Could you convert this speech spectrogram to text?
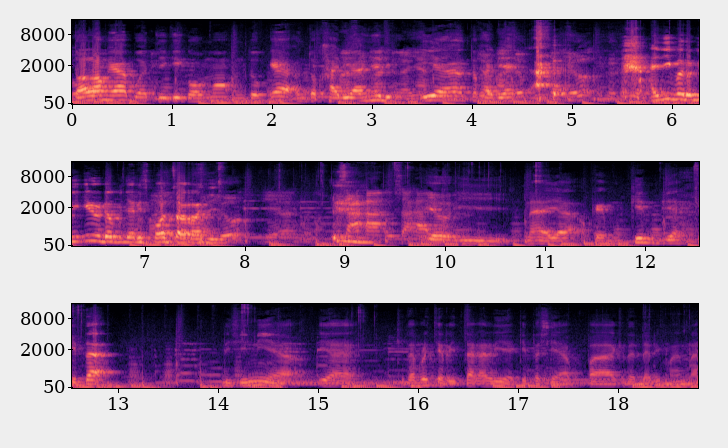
tolong ya buat Ciki Komo untuk ya untuk hadiahnya di iya untuk Yuk, hadiah. Aji baru bikin udah menjadi sponsor aja. Iya. Usaha, usaha. Yoi. Nah ya oke mungkin ya kita di sini ya ya kita bercerita kali ya kita siapa kita dari mana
